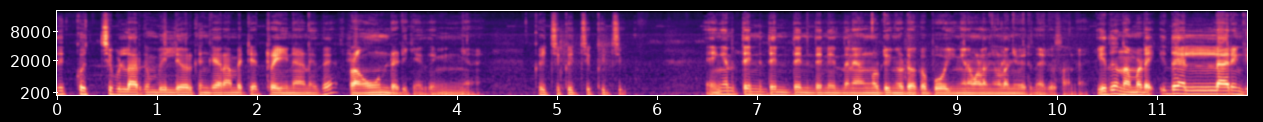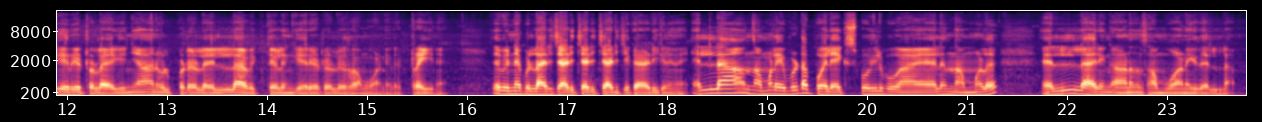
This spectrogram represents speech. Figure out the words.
ഇത് കൊച്ചു പിള്ളേർക്കും വലിയവർക്കും കയറാൻ പറ്റിയ ട്രെയിനാണിത്. റൗണ്ട് അടിക്കുന്നത് ഇങ്ങനെ. കൊച്ചു കൊച്ചു കൊച്ചു. ഇങ്ങനെ തെന്നി തെന്നി തെന്നി തെന്നി തന്നെ അങ്ങോട്ടും ഇങ്ങോട്ടും ഒക്കെ പോയി ഇങ്ങനെ വളഞ്ഞു വളഞ്ഞു വരുന്ന ഒരു സാധനം ഇത് നമ്മുടെ ഇതെല്ലാവരും കയറിയിട്ടുള്ളതായിരിക്കും ഞാൻ ഉൾപ്പെടെയുള്ള എല്ലാ വ്യക്തികളും കയറിയിട്ടുള്ള ഒരു സംഭവമാണ് ഇത് ട്രെയിന്. ഇത് പിന്നെ പിള്ളേർ ചാടി ചാടി ചാടിച്ച് കാടിക്കുന്നത് എല്ലാം നമ്മൾ എവിടെ പോയാലും എക്സ്പോയിൽ പോയാലും നമ്മൾ എല്ലാവരും കാണുന്ന സംഭവമാണ് ഇതെല്ലാം.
